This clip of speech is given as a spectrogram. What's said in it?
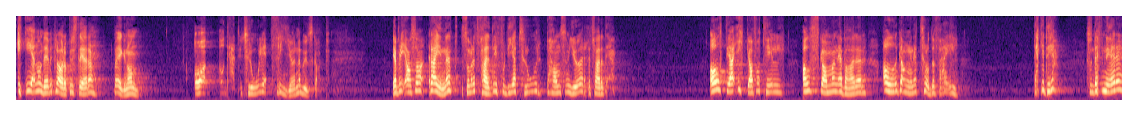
ikke gjennom det vi klarer å prestere på egen hånd. Og, og det er et utrolig frigjørende budskap. Jeg blir altså regnet som rettferdig fordi jeg tror på Han som gjør rettferdig. Alt jeg ikke har fått til, all skammen jeg bærer, alle gangene jeg trådde feil Det er ikke det som definerer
